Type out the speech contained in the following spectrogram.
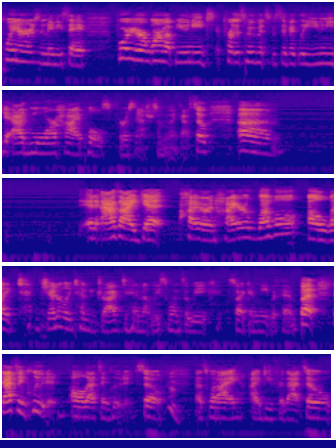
pointers and maybe say, for your warm up, you need for this movement specifically, you need to add more high pulls for a snatch or something like that. So, um, and as I get higher and higher level, I'll like t- generally tend to drive to him at least once a week so I can meet with him. But that's included. All that's included. So Hmm. that's what I I do for that. So.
